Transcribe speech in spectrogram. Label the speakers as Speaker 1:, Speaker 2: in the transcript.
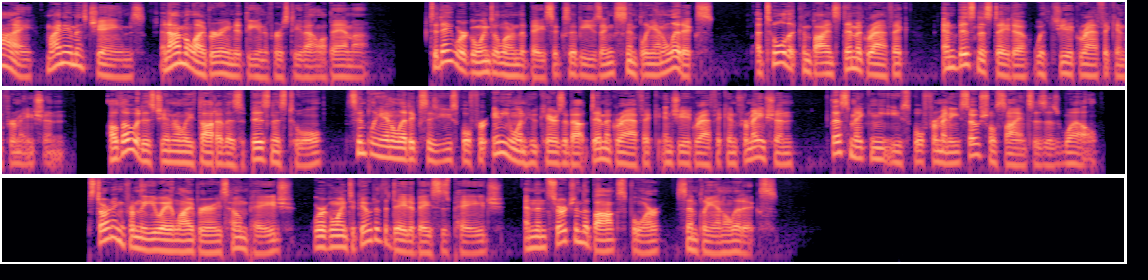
Speaker 1: Hi, my name is James, and I'm a librarian at the University of Alabama. Today we're going to learn the basics of using Simply Analytics, a tool that combines demographic and business data with geographic information. Although it is generally thought of as a business tool, Simply Analytics is useful for anyone who cares about demographic and geographic information, thus making it useful for many social sciences as well. Starting from the UA Library's homepage, we're going to go to the Databases page and then search in the box for Simply Analytics.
